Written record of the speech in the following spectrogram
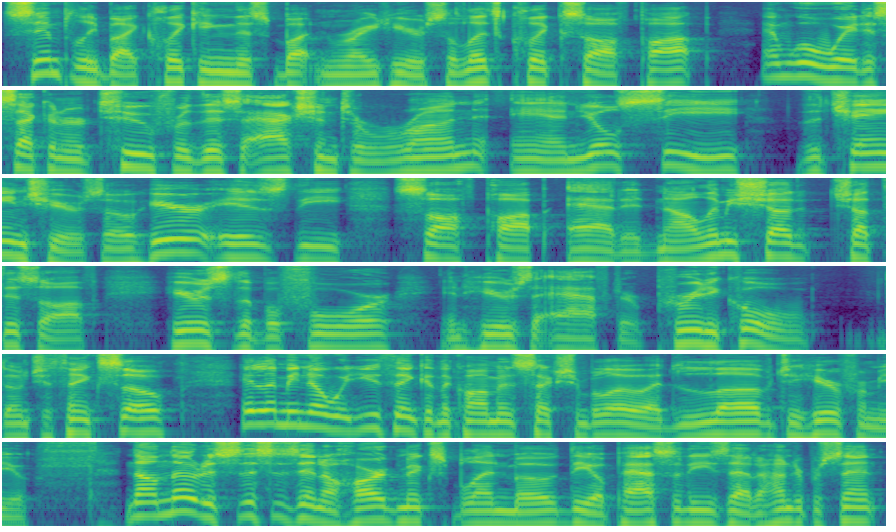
simply by clicking this button right here. So let's click soft pop and we'll wait a second or two for this action to run and you'll see the change here. So here is the soft pop added. Now let me shut shut this off. Here's the before and here's the after. Pretty cool. Don't you think so? Hey, let me know what you think in the comments section below. I'd love to hear from you. Now, notice this is in a hard mix blend mode. The opacity is at 100%.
